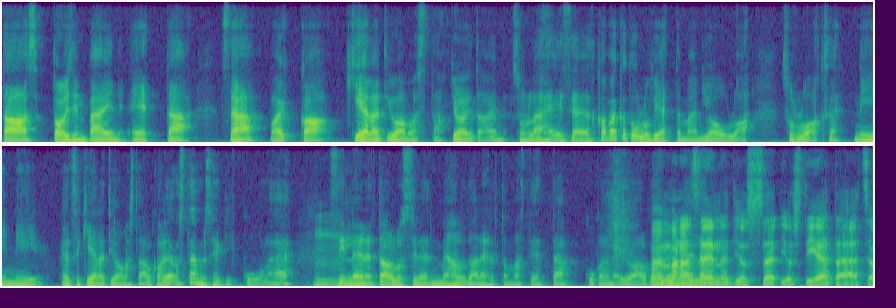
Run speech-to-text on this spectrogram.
taas toisinpäin, että sä vaikka kiellät juomasta joitain sun läheisiä, jotka on vaikka tullut viettämään joulua sun luokse, niin, niin että sä kiellät juomasta alkoholia, koska tämmöisiäkin kuulee. Hmm. Hmm. Silleen, että on ollut silleen, että me halutaan ehdottomasti, että kukaan ei juo Mä alkoholia. ymmärrän meillä. sen, että jos, se, jos tietää, että se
